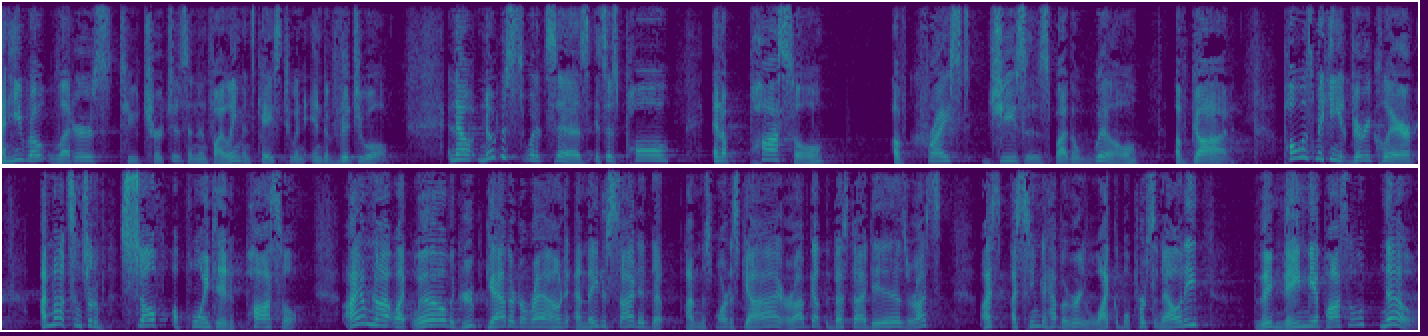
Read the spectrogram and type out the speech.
and he wrote letters to churches, and in Philemon's case, to an individual. And now, notice what it says. It says, Paul, an apostle of Christ Jesus by the will of God. Paul is making it very clear I'm not some sort of self appointed apostle. I am not like, well, the group gathered around and they decided that I'm the smartest guy or I've got the best ideas or I, I, I seem to have a very likable personality. They named me apostle? No.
